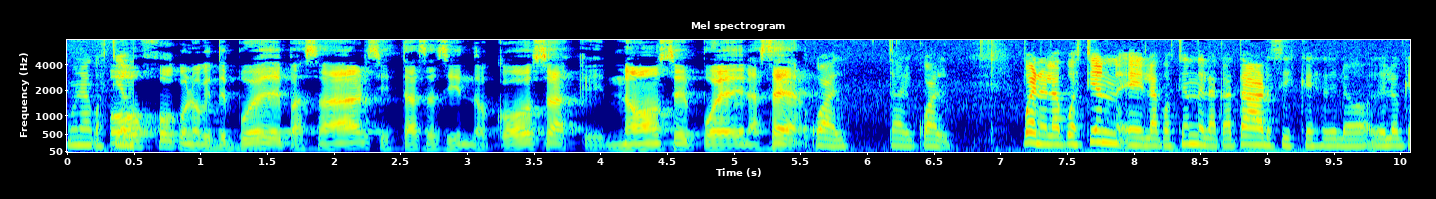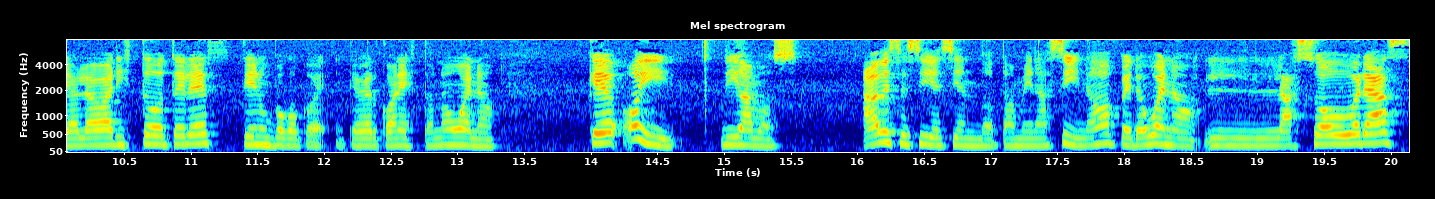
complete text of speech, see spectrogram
una cuestión. Ojo con lo que te puede pasar si estás haciendo cosas que no se pueden hacer. Tal cual, tal cual. Bueno, la cuestión, eh, la cuestión de la catarsis, que es de lo, de lo que hablaba Aristóteles, tiene un poco que, que ver con esto, ¿no? Bueno, que hoy, digamos, a veces sigue siendo también así, ¿no? Pero bueno, las obras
